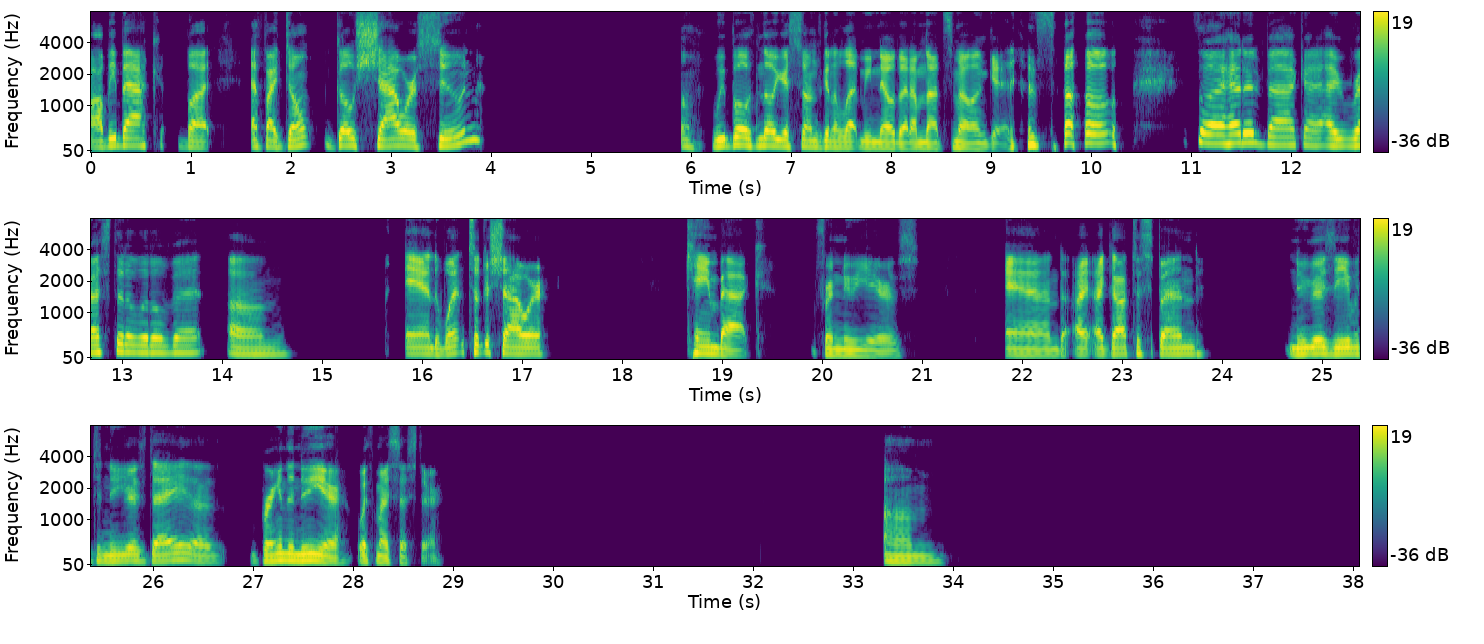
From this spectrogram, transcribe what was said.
I'll be back, but if I don't go shower soon, oh, we both know your son's to let me know that I'm not smelling good." so so I headed back. I, I rested a little bit um and went took a shower came back for New Year's, and I, I got to spend New Year's Eve into New Year's Day, uh, bringing the New Year with my sister. Um,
